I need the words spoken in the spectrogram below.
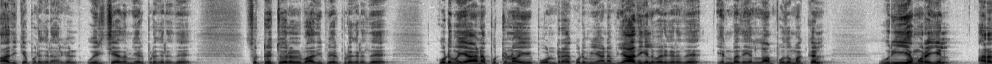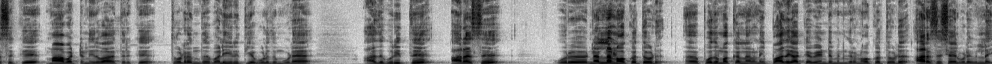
பாதிக்கப்படுகிறார்கள். உயிர் சேதம் ஏற்படுகிறது சுற்றுச்சூழல் பாதிப்பு ஏற்படுகிறது கொடுமையான புற்றுநோய் போன்ற கொடுமையான வியாதிகள் வருகிறது என்பதையெல்லாம் பொதுமக்கள் உரிய முறையில் அரசுக்கு மாவட்ட நிர்வாகத்திற்கு தொடர்ந்து வலியுறுத்திய பொழுதும் கூட அது குறித்து அரசு ஒரு நல்ல நோக்கத்தோடு பொதுமக்கள் நலனை பாதுகாக்க வேண்டும் என்கிற நோக்கத்தோடு அரசு செயல்படவில்லை.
